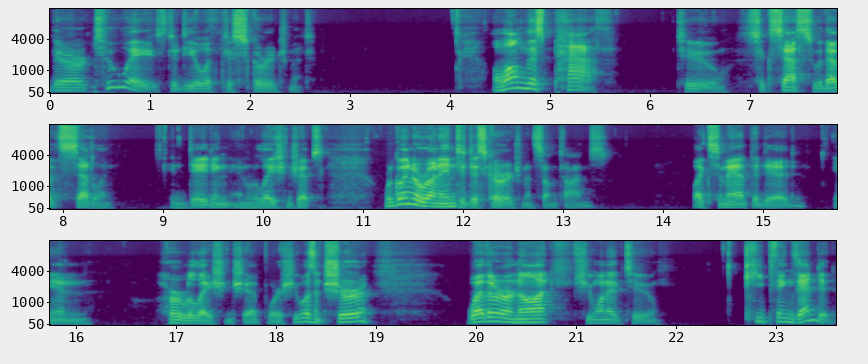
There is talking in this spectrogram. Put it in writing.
There are two ways to deal with discouragement. Along this path to success without settling in dating and relationships, we're going to run into discouragement sometimes, like Samantha did in her relationship, where she wasn't sure whether or not she wanted to keep things ended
